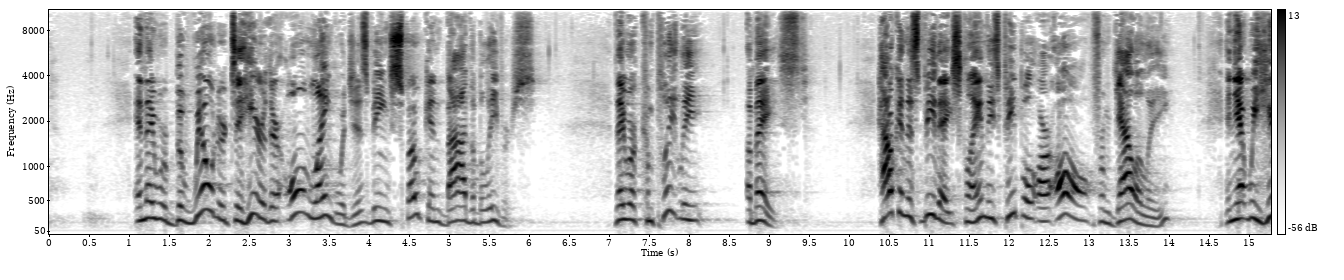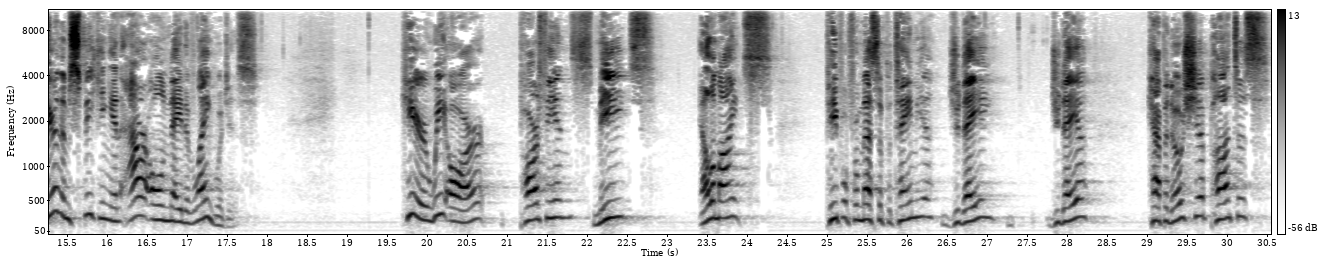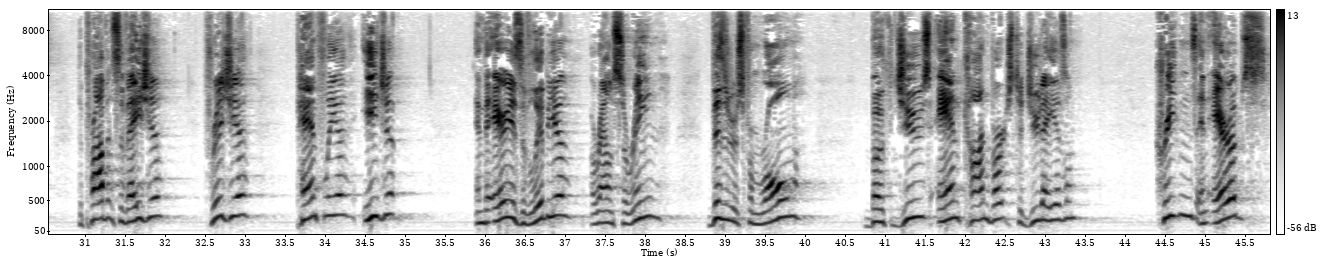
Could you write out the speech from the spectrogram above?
and they were bewildered to hear their own languages being spoken by the believers. They were completely amazed. How can this be? They exclaimed. These people are all from Galilee, and yet we hear them speaking in our own native languages. Here we are Parthians, Medes, Elamites, people from Mesopotamia, Judea, Judea, Cappadocia, Pontus, the province of Asia, Phrygia, Pamphylia, Egypt, and the areas of Libya around Cyrene, visitors from Rome, both Jews and converts to Judaism, Cretans and Arabs.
